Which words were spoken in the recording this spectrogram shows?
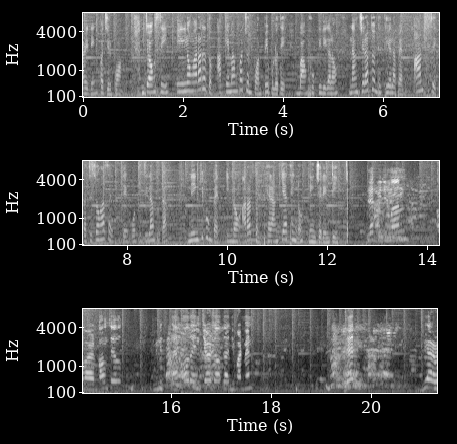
আরিদিং পাজির পন জংসি ইংলং আরা দতম আকেমাং পাচুন পন পে পুলতে বাং ফুকিলি গালং নাং চেরাপ তুন থেথে লাপেন আন সুসে কাচি সঙ্গা সাই টেংপন জিলাং ফুটা নিংকি পুংপেন ইংলং আরা দতম ফেরাং কিয়া থেংনো we demand our council and all the in charge of the department that we are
